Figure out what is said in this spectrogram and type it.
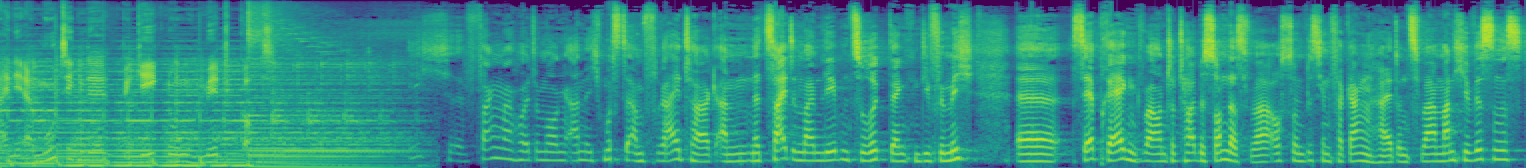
eine ermutigende Begegnung mit Gott. Ich äh, fange mal heute Morgen an. Ich musste am Freitag an eine Zeit in meinem Leben zurückdenken, die für mich äh, sehr prägend war und total besonders war, auch so ein bisschen Vergangenheit. Und zwar, manche wissen es,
